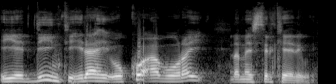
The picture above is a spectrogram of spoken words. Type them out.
iyo diintii ilaahay uu ku abuuray dhammaystirkeedii wey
